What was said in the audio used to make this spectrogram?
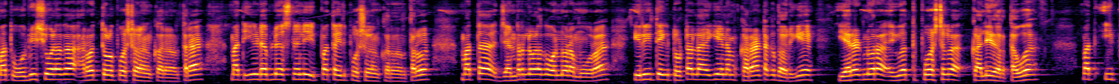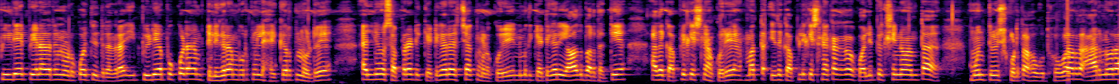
ಮತ್ತು ಒ ಬಿ ಸಿ ಒಳಗೆ ಅರವತ್ತೇಳು ಪೋಸ್ಟ್ಗಳನ್ನು ಕರೆದಿರ್ತಾರೆ, ಮತ್ತು ಇ ಡಬ್ಲ್ಯೂ ಎಸ್ನಲ್ಲಿ ಇಪ್ಪತ್ತೈದು ಪೋಸ್ಟ್ಗಳನ್ನು ಕರೆದಿರ್ತಾರೆ, ಮತ್ತು ಜನ್ರಲ್ ಒಳಗೆ ಒಂದೂರ ಮೂರ. ಈ ರೀತಿಯಾಗಿ ಟೋಟಲ್ ಆಗಿ ನಮ್ಮ ಕರ್ನಾಟಕದವರಿಗೆ ಎರಡು ನೂರ ಐವತ್ತು ಪೋಸ್ಟ್ಗಳು ಖಾಲಿ ಇರ್ತಾವೆ. ಮತ್ತು ಈ ಪಿ ಡಿ ಎಫ್ ಏನಾದರೂ ನೋಡ್ಕೋತಿದ್ರಿ ಅಂದ್ರೆ, ಈ ಪಿ ಡಿ ಎಫ್ ಕೂಡ ನಮ್ಮ ಟೆಲಿಗ್ರಾಮ್ ಗ್ರೂಪ್ನಲ್ಲಿ ಹಾಕಿರ್ತೀನಿ ನೋಡಿರಿ. ಅಲ್ಲಿ ನೀವು ಸಪ್ರೇಟ್ ಕೆಟಗರಿ ಚೆಕ್ ಮಾಡ್ಕೊರಿ. ನಿಮ್ಮದು ಕೆಟಗರಿ ಯಾವ್ದು ಬರ್ತೈತಿ ಅದಕ್ಕೆ ಅಪ್ಲಿಕೇಶನ್ ಹಾಕೋರಿ. ಮತ್ತು ಇದಕ್ಕೆ ಅಪ್ಲಿಕೇಶನ್ ಹಾಕಕ್ಕೆ ಕ್ವಾಲಿಫಿಕೇಷನು ಅಂತ ಮುಂದೆ ತಿಳಿಸ್ಕೊಡ್ತಾ ಹೋಗುತ್ತೆ ಹೋಗೋ ಸಾವಿರದ ಆರುನೂರ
